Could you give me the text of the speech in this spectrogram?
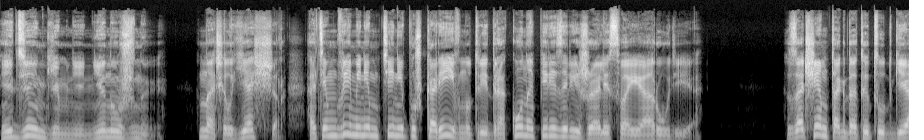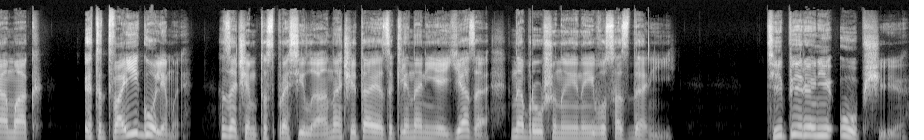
и деньги мне не нужны», — начал ящер, а тем временем тени пушкарей внутри дракона перезаряжали свои орудия. «Зачем тогда ты тут, Геомаг? Это твои големы?» — зачем-то спросила она, читая заклинания Яза, наброшенные на его созданий. «Теперь они общие»,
